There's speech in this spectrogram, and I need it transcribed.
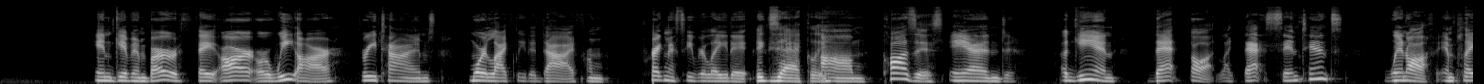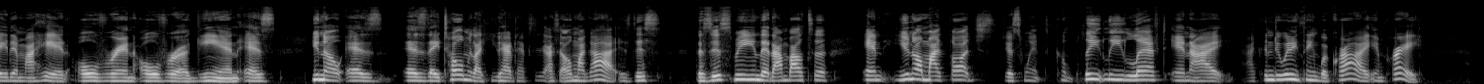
in giving birth, they are, or we are, three times more likely to die from pregnancy related Exactly. um, causes. And again, that thought, like that sentence, went off and played in my head over and over again. As you know, as as they told me, like you have to have. I said, "Oh my God, is this? Does this mean that I'm about to?" And you know, my thoughts just went completely left, and I I couldn't do anything but cry and pray.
